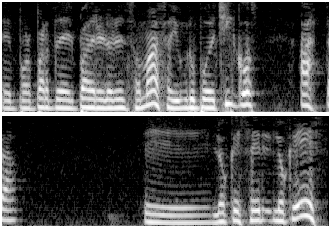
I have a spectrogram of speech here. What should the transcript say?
eh, por parte del padre Lorenzo Massa y un grupo de chicos, hasta lo, que lo que es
